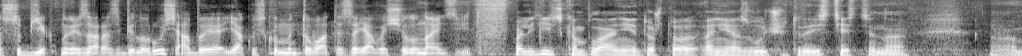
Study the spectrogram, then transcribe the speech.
суб'єктною зараз Білорусь, аби якось коментувати заяви, що лунають звідти? В политическом плане то, что они озвучивают, это, естественно, э,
